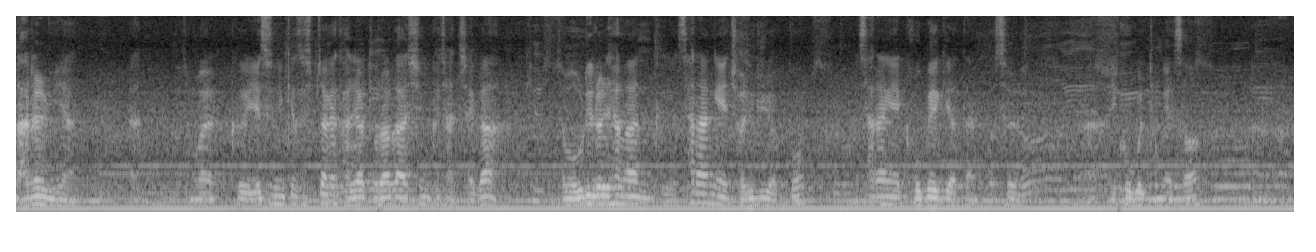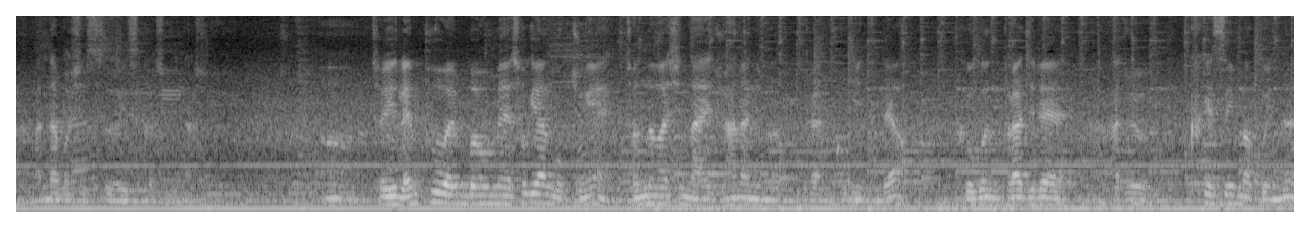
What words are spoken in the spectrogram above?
나를 위한 에, 정말 그 예수님께서 십자가에 달려 돌아가신 그 자체가 정말 우리를 향한 그 사랑의 절규였고 사랑의 고백이었다는 것을 아, 이 곡을 통해서 아, 만나보실 수 있을 것입니다. 어, 저희 램프 앨범에 소개한 곡 중에 전능하신 나의 주 하나님이라는 곡이 있는데요. 그 곡은 브라질에 아주 크게 쓰임 받고 있는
